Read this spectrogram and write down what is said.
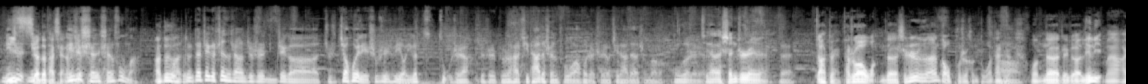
您你是觉得他显然您是神神父嘛？啊？对啊，对就在这个镇子上，就是你们这个就是教会里，是不是是有一个组织啊？就是比如说还有其他的神父啊，或者是有其他的什么工作人员？其他的神职人员，对，啊，对，他说我们的神职人员倒不是很多，但是哦我们的这个邻里们啊，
